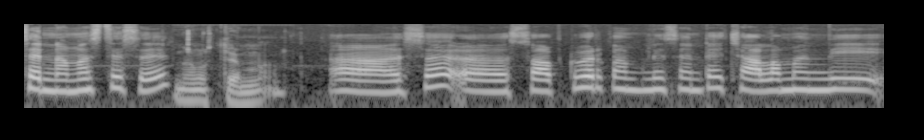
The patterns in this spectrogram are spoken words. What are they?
సార్ నమస్తే సార్. నమస్తే అమ్మా. సార్ సాఫ్ట్వేర్ కంపెనీస్ అంటే చాలామంది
